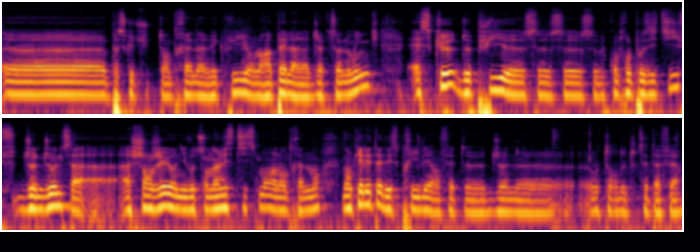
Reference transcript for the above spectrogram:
euh, parce que tu t'entraînes avec lui, on le rappelle, à la Jackson Wink. Est-ce que depuis euh, ce, ce- contrôle positif, John Jones a, a changé au niveau de son investissement à l'entraînement? Dans quel état d'esprit il est en fait, euh, John, autour de toute cette affaire?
